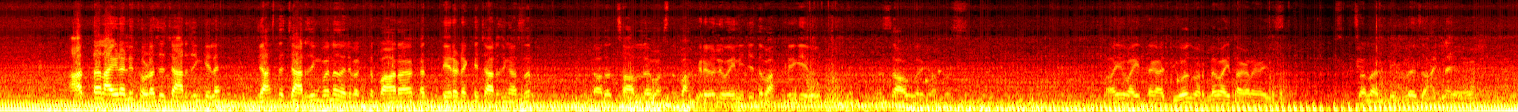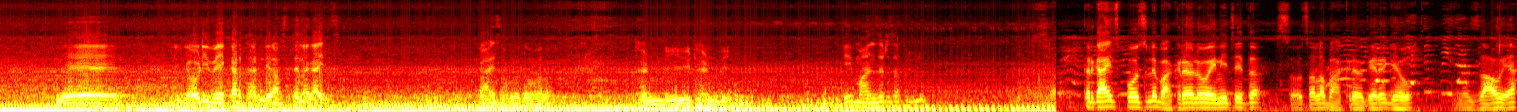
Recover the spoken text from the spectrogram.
आत्ता लाइट आली थोडंसं चार्जिंग केलं जास्त चार्जिंग पण नाही झाली फक्त बारा का तेरा टक्के चार्जिंग असेल तर आता चाललोय मस्त भाकरीवाली वहिनीची तर भाकरी घेऊ जाऊ घरी वापस. काही वाईट का दिवस भरला वाईट का काही चला निघलं जायला. एवढी बेकार थंडी असते ना काहीच काय सांगू तुम्हाला? थंडी थंडी. हे मांजरचा पिल्लू. तर काहीच पोचले भाकऱ्यावाल्या वहिनीच्या इथं. सो चला भाकरी वगैरे घेऊ. जाऊया.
